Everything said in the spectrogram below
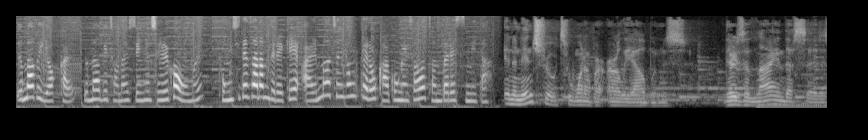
음악의 역할, 음악이 전할 수 있는 즐거움을 동시대 사람들에게 알맞은 형태로 가공해서 전달했습니다. In an intro to one of our early albums, there's a line that says,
